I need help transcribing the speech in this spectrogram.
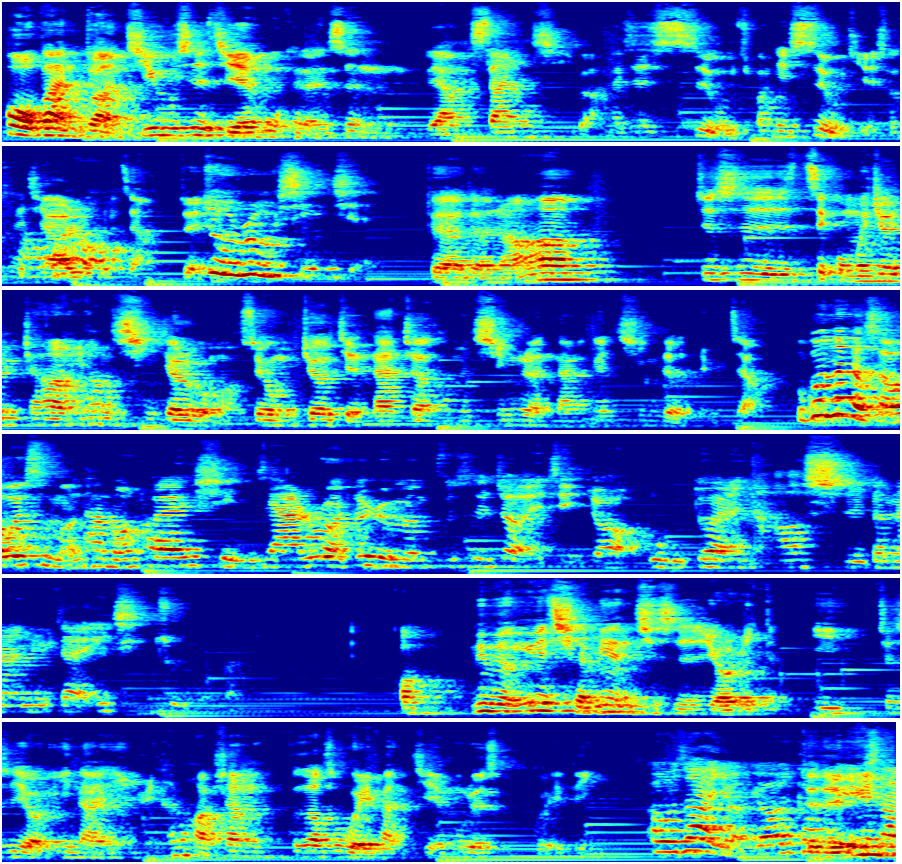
后半段几乎是节目可能剩两三集吧，还是四五，关系四五集的时候才加入的这样，对，注入新鲜。对啊对，然后就是这个我们就叫他们，因为他们是新加入嘛，所以我们就简单叫他们新人男跟新人女这样。不过那个时候为什么他们会新加入啊？就原本不是就已经就五对，然后十个男女在一起住了吗？哦，没有没有，因为前面其实有一一就是有一男一女，他们好像不知道是违反节目的什么规定。哦，我知道有有一个女生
